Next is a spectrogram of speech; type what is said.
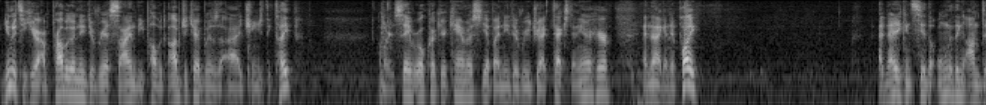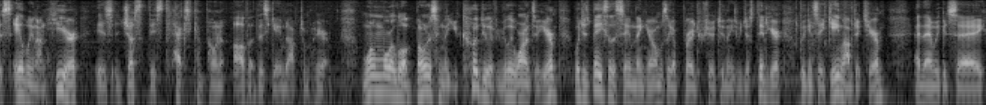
Unity here, I'm probably going to need to reassign the public object here because I changed the type. I'm going to save it real quick here, canvas. Yep, I need to redrag text in here, here, and then I can hit play. And now you can see the only thing I'm disabling on here is just this text component of this game option here. One more little bonus thing that you could do if you really wanted to here, which is basically the same thing here, almost like a bridge between the two things we just did here. We can say game object here, and then we could say,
